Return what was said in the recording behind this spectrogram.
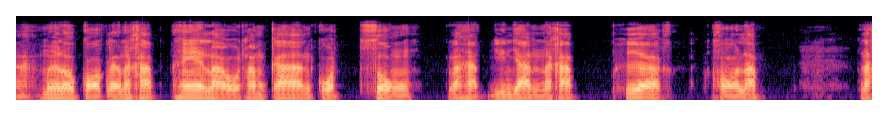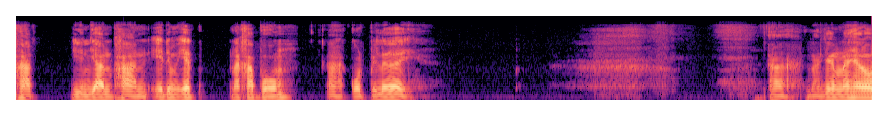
อ่าเมื่อเรากรอกแล้วนะครับ ให้เราทำการกดส่งรหัสยืนยันนะครับ เพื่อขอรับรหัสยืนยันผ่าน SMS นะครับผมอ่ากดไปเลยอ่าหลังจากนั้นให้เรา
